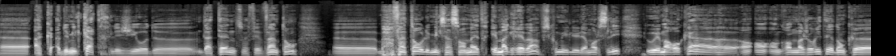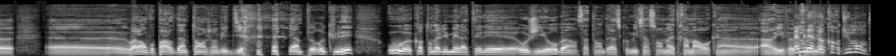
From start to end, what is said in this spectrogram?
euh, à, à 2004 les JO d'Athènes, ça fait 20 ans. Euh, bah, 20 ans où le 1500 mètres est maghrébin, puisqu'au milieu il y a Morsli, ou est marocain en, grande majorité. Donc voilà, on vous parle d'un temps, j'ai envie de dire, un peu reculé, où euh, quand on allumait la télé euh, au JO, ben, on s'attendait à ce qu'au 1500 mètres, un Marocain euh, arrive Même premier. les records du monde,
